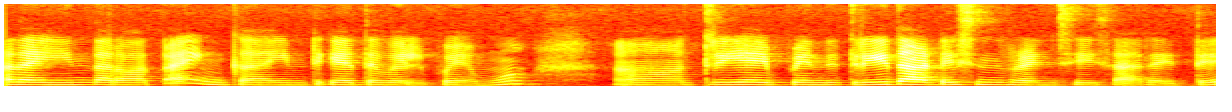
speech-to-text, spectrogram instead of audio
అది అయిన తర్వాత ఇంకా ఇంటికి అయితే వెళ్ళిపోయాము త్రీ అయిపోయింది. త్రీ దాటేసింది ఫ్రెండ్స్ ఈసారి అయితే.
